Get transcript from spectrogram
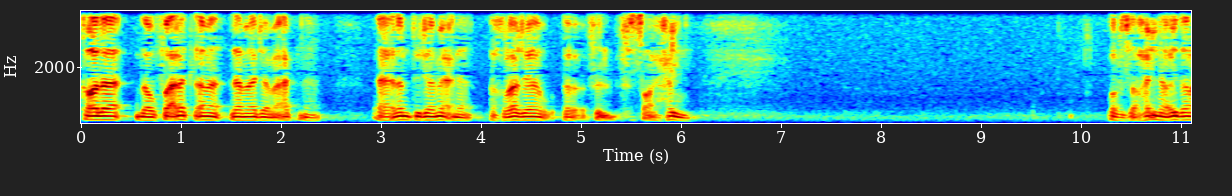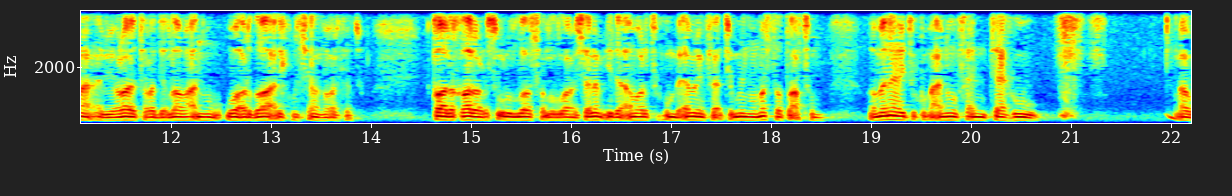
قال لو فعلت لما, لما جمعتنا آه، لم تجامعنا. أخرجها آه، في الصحيحين. وفي الصحيحين أيضا عن أبي هريرة رضي الله عنه وأرضاه عليكم السلام وبركاته. قال قال رسول الله صلى الله عليه وسلم إذا أمرتكم بأمر فأتوا منه ما استطعتم وما نهيتكم عنه فانتهوا. أو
